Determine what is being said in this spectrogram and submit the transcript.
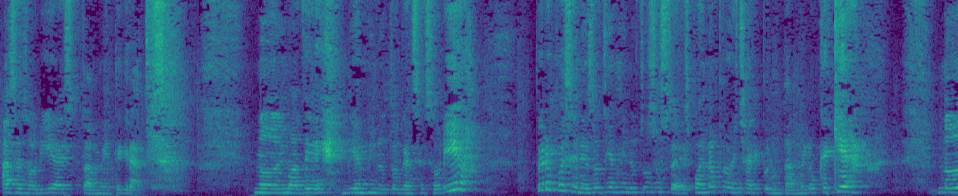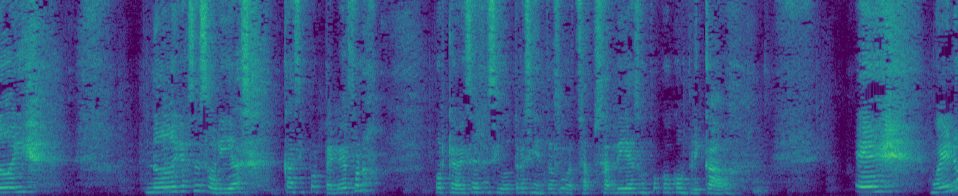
asesoría es totalmente gratis no doy más de 10 minutos de asesoría, pero pues en esos 10 minutos ustedes pueden aprovechar y preguntarme lo que quieran. No doy, no doy asesorías casi por teléfono, porque a veces recibo 300 WhatsApps al día, es un poco complicado. Eh, bueno,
